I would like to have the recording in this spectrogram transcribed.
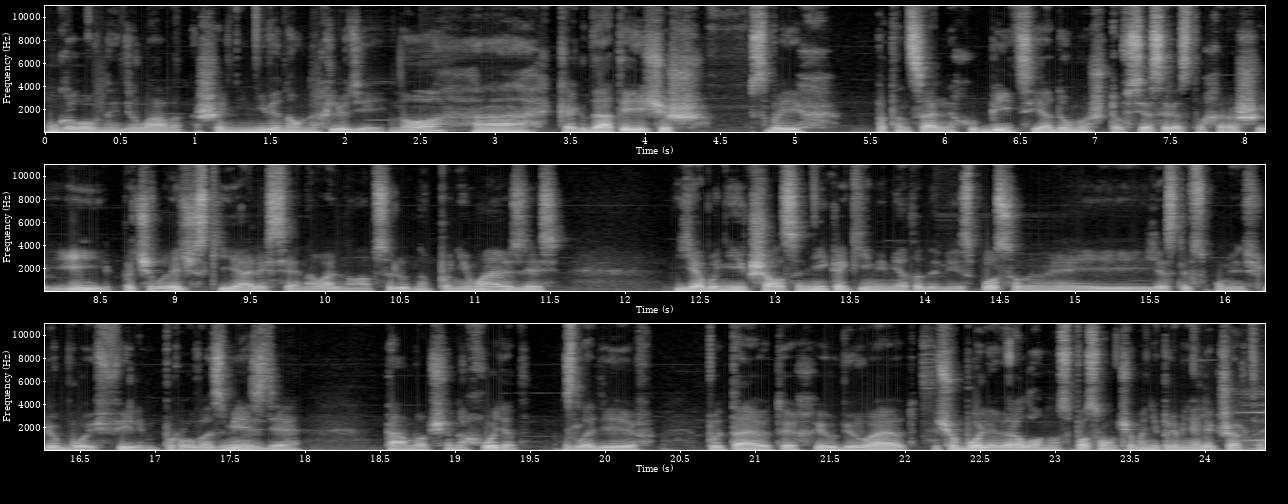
уголовные дела в отношении невиновных людей. Но а, когда ты ищешь своих потенциальных убийц, я думаю, что все средства хороши. И по-человечески я Алексея Навального абсолютно понимаю здесь. Я бы не икшался никакими методами и способами. И если вспомнить любой фильм про возмездие, там вообще находят злодеев, пытают их и убивают еще более вероломным способом, чем они применяли к жертве.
